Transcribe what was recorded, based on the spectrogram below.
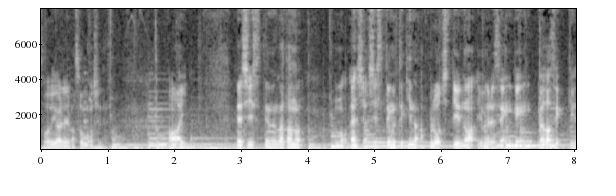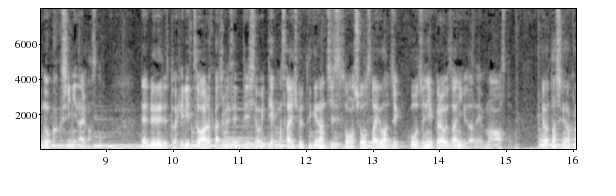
そう言われればそうかもしれないです。はい。で、システム型の、のえシステム的なアプローチっていうのは、いわゆる宣言型設計の核心になりますと。で、ルールと比率をあらかじめ設定しておいて、まあ、最終的な実装の詳細は実行時にブラウザに委ねますと。で私が考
